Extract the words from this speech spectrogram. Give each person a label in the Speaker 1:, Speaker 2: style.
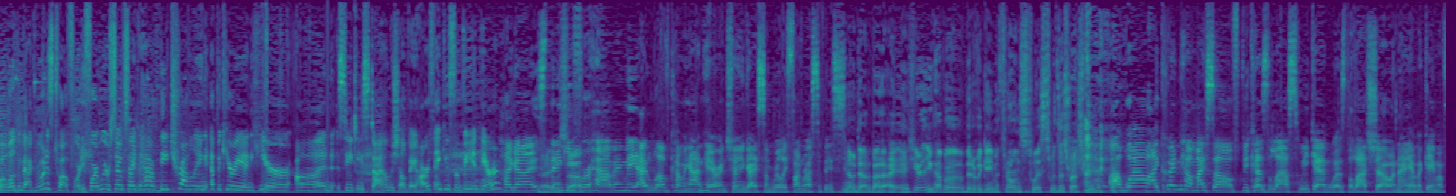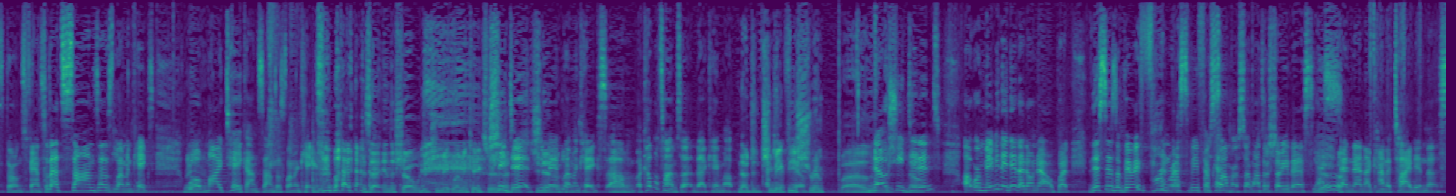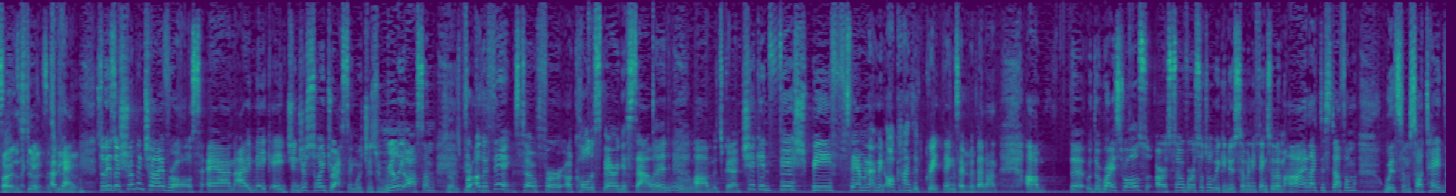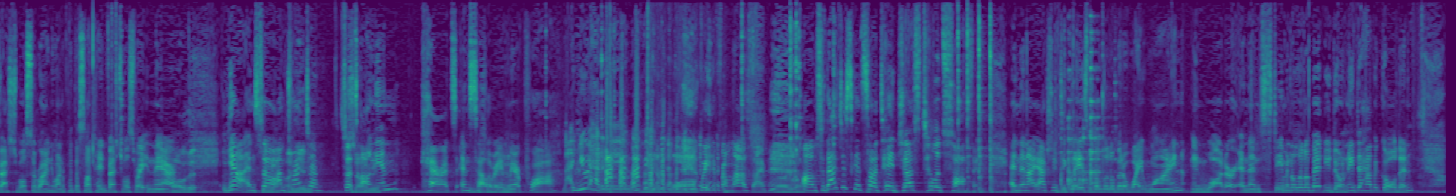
Speaker 1: Well, welcome back, everyone. It's 1244. We are so excited to have the traveling Epicurean here on CT Style, Michelle Behar. Thank you for being here.
Speaker 2: Hi, guys.
Speaker 3: Hey,
Speaker 2: Thank you
Speaker 3: up?
Speaker 2: for having me. I love coming on here and showing you guys some really fun recipes.
Speaker 3: No doubt about it. I, I hear that you have a, a bit of a Game of Thrones twist with this recipe.
Speaker 2: Uh, well, I couldn't help myself because the last weekend was the last show, and I am
Speaker 3: Uh-huh.
Speaker 2: a Game of Thrones fan. So that's Sansa's lemon cakes.
Speaker 3: Right
Speaker 2: well,
Speaker 3: here.
Speaker 2: my take on Sansa's lemon cakes. but
Speaker 3: is that in the show? Did she make lemon cakes? Or
Speaker 2: she did.
Speaker 3: just-
Speaker 2: she made
Speaker 3: okay.
Speaker 2: lemon cakes. Um, A couple times that, that came up.
Speaker 3: Now, did she
Speaker 2: Actually,
Speaker 3: make these shrimp? Uh,
Speaker 2: No, she
Speaker 3: no.
Speaker 2: didn't. Uh, or maybe they did, I don't know. But this is a very fun recipe for
Speaker 1: Okay.
Speaker 2: summer. So I wanted to show you this.
Speaker 3: Yes. Yeah.
Speaker 2: And then I kind of tied in this.
Speaker 3: All right, let's do it. Let's get
Speaker 2: okay.
Speaker 3: into it.
Speaker 2: So these are shrimp and chive rolls. And I make a ginger soy dressing, which is really awesome for other things. So for a cold asparagus salad, um, it's great on chicken, fish, beef, salmon. I mean, all kinds of great things I
Speaker 3: Yeah.
Speaker 2: put that on. Um, the, the rice rolls are so versatile. We can do so many things with them. I like to stuff them with some sauteed vegetables. So, Ryan, you want to put the sauteed vegetables right in there?
Speaker 3: All of it?
Speaker 2: Yeah, and so I'm trying to. So it's
Speaker 3: celery.
Speaker 2: onion, carrots, and celery,
Speaker 3: celery,
Speaker 2: and mirepoix.
Speaker 1: I knew it had a name.
Speaker 3: Mirepoix.
Speaker 2: we from last time.
Speaker 3: Oh, yeah.
Speaker 2: um, so that just gets sauteed just till it's softened. And then I actually deglaze with a little bit of white wine
Speaker 3: Mm-hmm.
Speaker 2: in water and then steam it a little bit. You don't need to have it golden.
